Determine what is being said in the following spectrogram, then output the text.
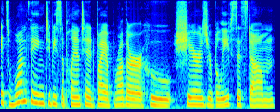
it's one thing to be supplanted by a brother who shares your belief system.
